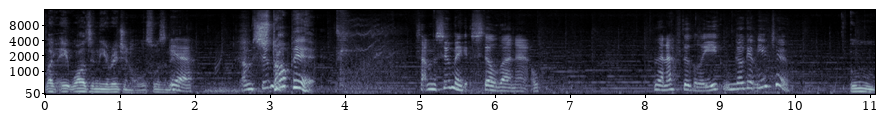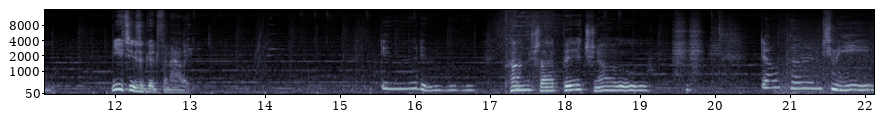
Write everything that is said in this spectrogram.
like it was in the originals, wasn't it? Yeah. I'm assuming, Stop it! So I'm assuming it's still there now. And then after the league, we can go get Mewtwo. Ooh, Mewtwo's a good finale. Doo doo. Punch that bitch, no. Don't punch me.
